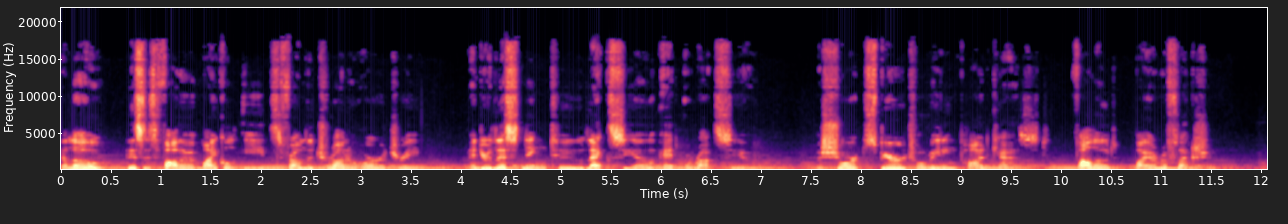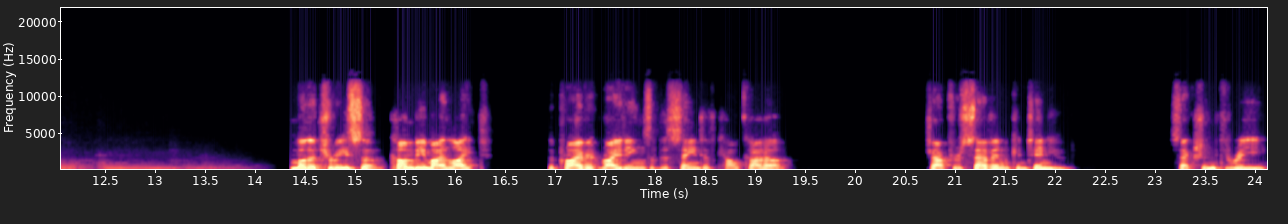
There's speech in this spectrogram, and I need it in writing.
Hello, this is Father Michael Eades from the Toronto Oratory, and you're listening to Lectio et Oratio, a short spiritual reading podcast followed by a reflection. Mother Teresa, Come Be My Light, the private writings of the Saint of Calcutta, Chapter 7 continued. Section 3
